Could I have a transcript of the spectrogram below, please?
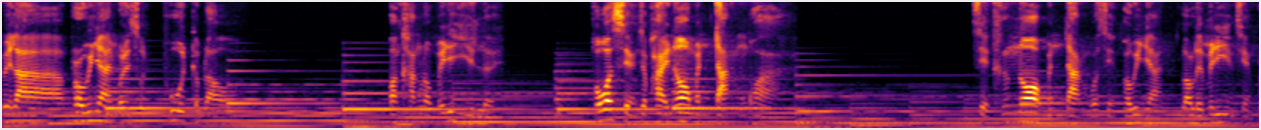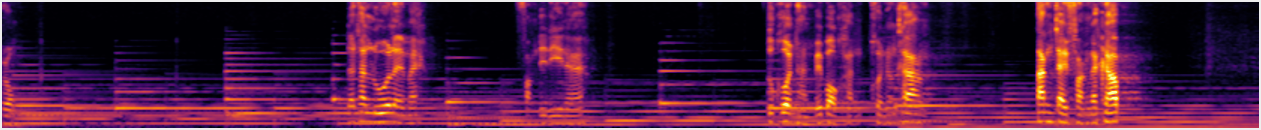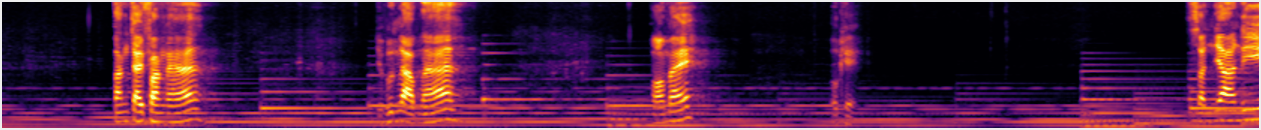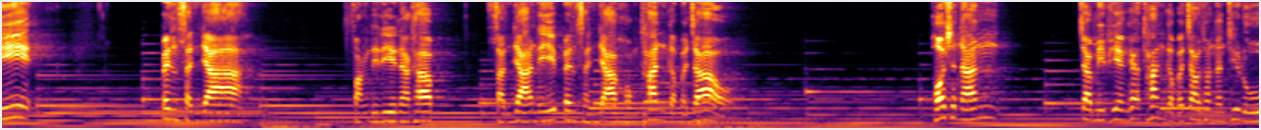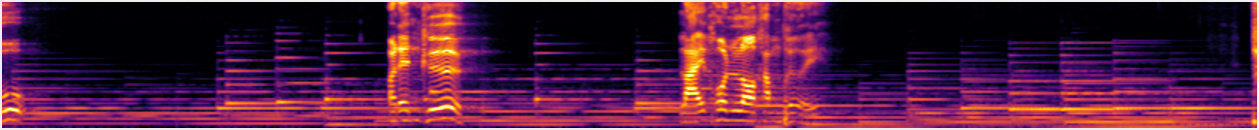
เวลาพระวิญญาณบริสุทธิ์พูดกับเรา บางครั้งเราไม่ได้ยินเลย เพราะว่าเสียงจากภายนอกมันดังกว่า เสียงข้างนอกมันดังกว่าเสียงพระวิญญาณ เราเลยไม่ได้ยินเสียงพระองค์แล้วท่านรู้เลยไหมฟังดีๆนะ ทุกคนหันไปบอกคนข้างๆ ตั้งใจฟังนะครับ ตั้งใจฟังนะอย่าเพิ่งหลับนะ พอไหมโอเค สัญญานี้เป็นสัญญาฟังดีๆนะครับ สัญญานี้เป็นสัญญาของท่านกับพระเจ้า เพราะฉะนั้นจะมีเพียงแค่ท่านกับพระเจ้าเท่านั้นที่รู้ ประเด็นคือ หลายคนรอคำเผย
